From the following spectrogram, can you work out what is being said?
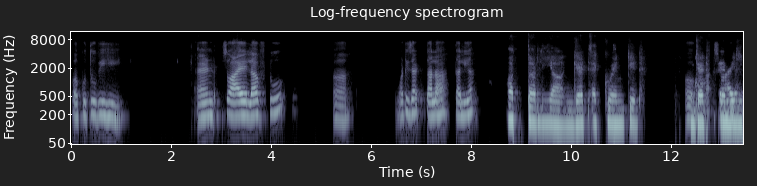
wa kutubihi. And so I love to uh, what is that? Tala, talia? Atalia get acquainted Oh, get uh, so I-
